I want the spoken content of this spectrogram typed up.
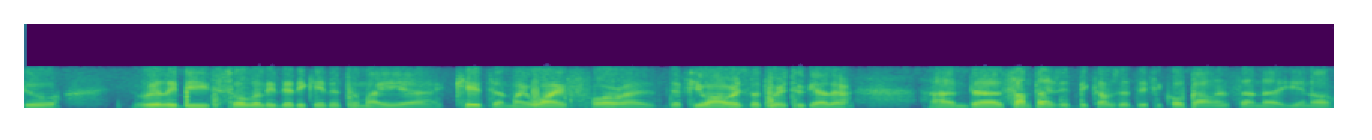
to really be solely dedicated to my uh, kids and my wife for uh, the few hours that we're together. And uh, sometimes it becomes a difficult balance, and uh, you know,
